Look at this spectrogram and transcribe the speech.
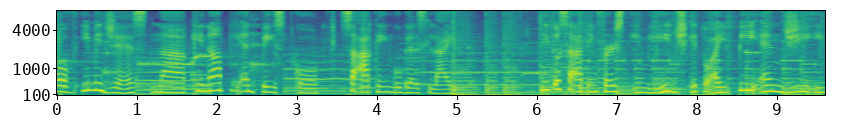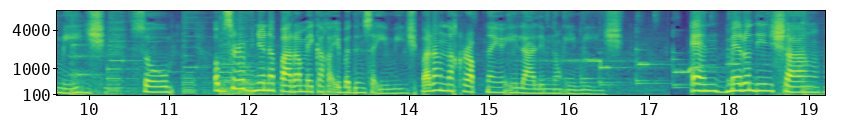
of images na kinopy and paste ko sa aking Google Slide. Dito sa ating first image, ito ay PNG image. So, observe nyo na parang may kakaiba dun sa image. Parang na-crop na yung ilalim ng image. And meron din siyang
